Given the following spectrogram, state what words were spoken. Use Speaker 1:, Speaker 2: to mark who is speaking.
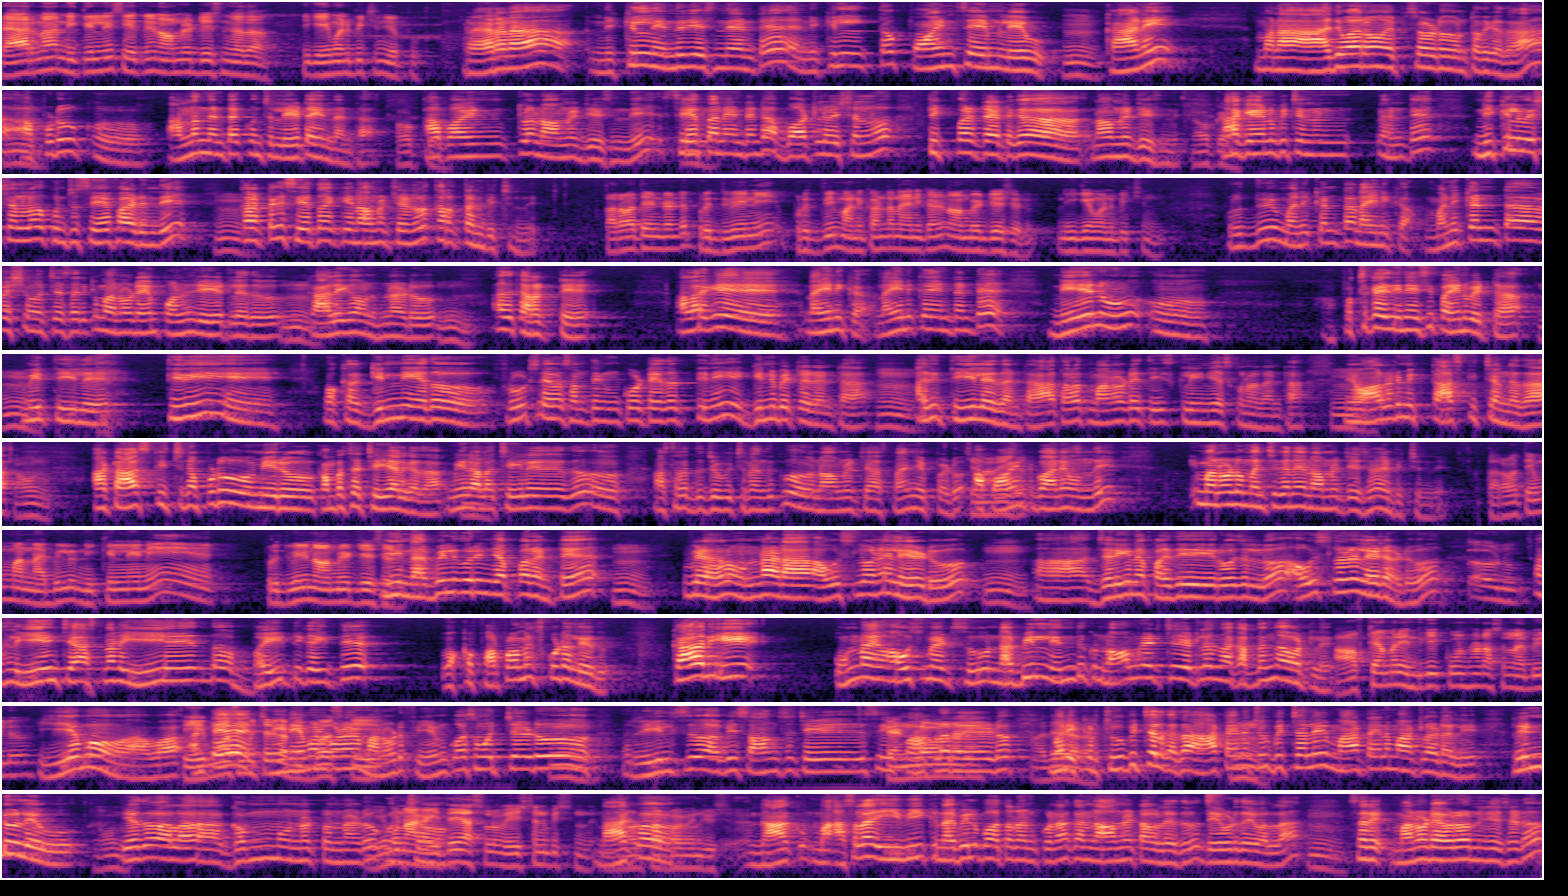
Speaker 1: ప్రేరణ నిఖిల్ని చేతిని నామినేట్ చేసింది కదా. నీకు ఏమనిపించింది చెప్పు.
Speaker 2: ప్రేరణ నిఖిల్ని ఎందుకు చేసింది అంటే నిఖిల్తో పాయింట్స్ ఏం లేవు. కానీ మన ఆదివారం ఎపిసోడ్ ఉంటుంది కదా అప్పుడు ఆ, అన్నం తింటే కొంచెం లేట్ అయిందంట. ఆ పాయింట్లో నామినేట్ చేసింది. సీతని ఏంటంటే ఆ బాటిల్ విషయంలో టిక్ ఫర్గా నామినేట్ చేసింది. నాకేమనిపించింది అంటే నిఖిల్ విషయంలో కొంచెం సేఫ్ ఆడింది. కరెక్ట్గా సీతకి నామినేట్ చేయడంలో కరెక్ట్ అనిపించింది.
Speaker 1: తర్వాత ఏంటంటే పృథ్వీని పృథ్వీ మణికంఠ నయనికని నామినేట్ చేశాడు. నీకేమనిపించింది?
Speaker 2: పృథ్వీ మణికంఠ నైనిక. మణికంఠ విషయం వచ్చేసరికి మనోడు ఏం పనులు చేయట్లేదు. ఖాళీగా ఉంటున్నాడు. అది కరెక్టే. అలాగే నైనిక. నైనిక ఏంటంటే నేను పుచ్చకాయ తినేసి పైన పెట్టా. మీరు తీలే. తిని ఒక గిన్నె ఏదో ఫ్రూట్స్ ఏదో సంథింగ్ ఇంకోటి ఏదో తిని గిన్నె పెట్టాడంట. అది తీయలేదంట. ఆ తర్వాత మనోడే తీసి క్లీన్ చేసుకున్నాడంట. మేము ఆల్రెడీ మీకు టాస్క్ ఇచ్చాం కదా. ఆ టాస్క్ ఇచ్చినప్పుడు మీరు కంపల్సరీ చేయాలి కదా. మీరు అలా చేయలేదు అశ్రద్ధ చూపించినందుకు నామినేట్ చేస్తున్నా అని చెప్పాడు. ఆ పాయింట్ బాగానే ఉంది. ఈ మనోడు మంచిగానే నామినేట్ చేసిన అనిపించింది.
Speaker 1: తర్వాత ఏమో మన నబిల్ నిఖిల్ని పృథ్వీని నామినేట్
Speaker 2: ఈ
Speaker 1: చేశాడు
Speaker 2: నబిల్ గురించి చెప్పాలంటే వీడు అసలు ఉన్నాడా? హౌస్లోనే లేడు. ఆ, జరిగిన పది రోజుల్లో హౌస్లోనే లేడాడు.
Speaker 1: అవును.
Speaker 2: అసలు ఏం చేస్తున్నాడు? ఏందో బయటికైతే ఒక పర్ఫార్మెన్స్ కూడా లేదు. కానీ ఉన్న హౌస్ మేట్స్ నబీల్ని ఎందుకు నామినేట్ చేయట్లేదు నాకు అర్థం కావట్లేదు.
Speaker 1: ఆఫ్ కెమెరా ఎందుకు ఎక్కువ ఉంటున్నాడు అసలు నబీలు?
Speaker 2: ఏమో అంటే
Speaker 1: కోసం వచ్చాడు కదా
Speaker 2: నేను
Speaker 1: Big Boss
Speaker 2: ఏమనుకున్నాను
Speaker 1: కి.
Speaker 2: మనోడు ఫేమ్ కోసం వచ్చాడు రీల్స్ అవి సాంగ్స్ చేసి పాపులర్. అయ్యాడు. మరి ఇక్కడ చూపించాలి కదా ఆట అయినా చూపించాలి మాట అయినా మాట్లాడాలి. రెండూ లేవు. ఏదో అలా గమ్ ఉన్నట్టున్నాడు
Speaker 1: నాకైతే అసలు వేస్ట్ అనిపిస్తుంది.
Speaker 2: నాకు నాకు అసలు ఈ వీక్ నబీల్ పోతాడు అనుకున్నా కానీ నామినేట్ అవ్వలేదు దేవుడి దయ వల్ల. సరే మనోడు ఎవరెవరిని చేశాడు?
